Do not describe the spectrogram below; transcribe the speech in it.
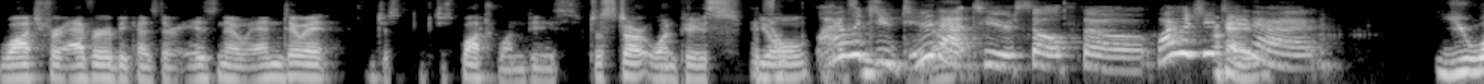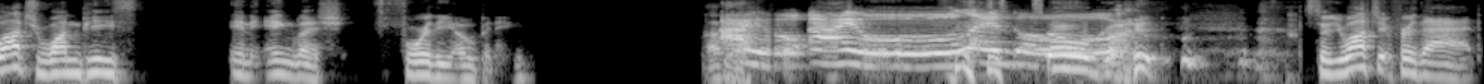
watch forever because there is no end to it, just just watch One Piece. Just start One Piece. You'll why would you do No. that to yourself though? Why would you Okay. do that? You watch One Piece in English for the opening. Okay. Ayo, ayo, let's go. So good. So you watch it for that,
